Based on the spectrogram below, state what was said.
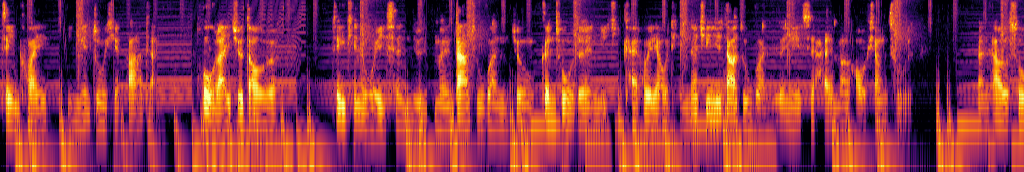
这一块里面做一些发展，后来就到了这一天的尾声，就是我们大主管就跟所有的人一起开会聊天。那其实大主管人也是还蛮好相处的，但他又说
